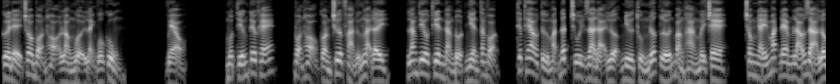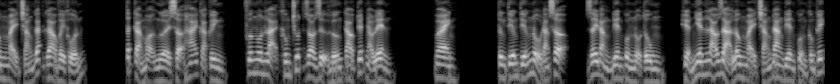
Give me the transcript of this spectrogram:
cười để cho bọn họ lòng ngội lạnh vô cùng. Vèo. Một tiếng kêu khẽ bọn họ còn chưa phản ứng lại đây lang tiêu thiên đằng đột nhiên tăng vọt, tiếp theo từ mặt đất chui ra đại lượng như thùng nước lớn bằng hàng mây tre, trong nháy mắt đem lão giả lông mày trắng gắt gao vây khốn. Tất cả mọi người sợ hãi cả kinh, phương ngôn lại không chút do dự hướng cao tuyết nào lên. Vê anh từng tiếng tiếng nổ đáng sợ, dây đằng điên cuồng nổ tung, hiển nhiên lão giả lông mày trắng đang điên cuồng công kích.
